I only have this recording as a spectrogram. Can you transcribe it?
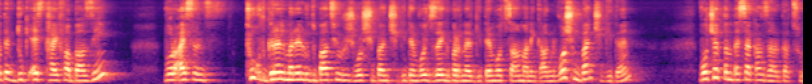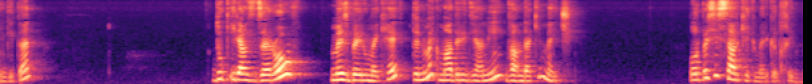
որտեղ դուք այս թայֆաբազին, որ այսպես թուղթ գրել մրելուց բացի ուրիշ ոչ մի բան չգիտեն, ոչ զենք բռնել գիտեն, ոչ սահմանին կանգնել, ոչ մի բան չգիտեն, ոչ էլ տնտեսական զարգացում գիտեն, դուք իրանց ձեռով մեզ բերում եք հետ, դնում եք Մադրիդյանի վանդակի մեջ, որպեսի սարքեք մեր գլխին։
